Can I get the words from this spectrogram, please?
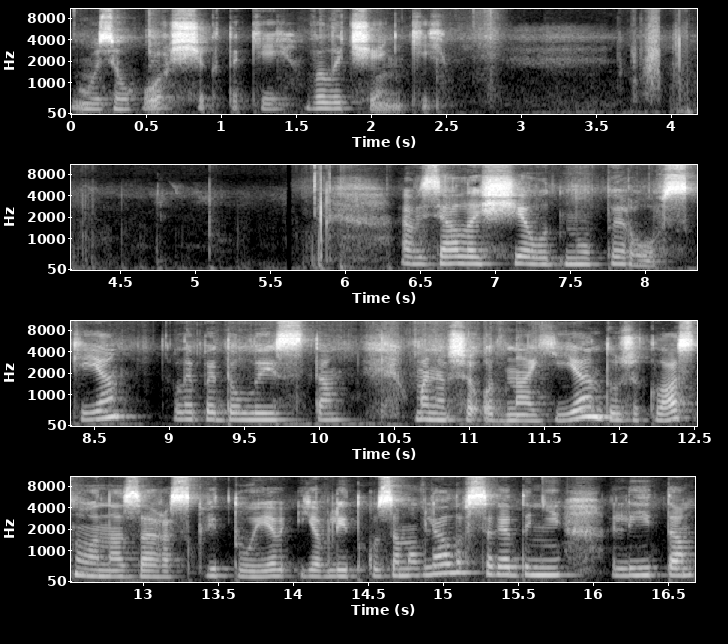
Ось горщик такий величенький. Взяла ще одну перовськія лебедолиста. У мене вже одна є, дуже класно. Вона зараз квітує. Я влітку замовляла всередині літа.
